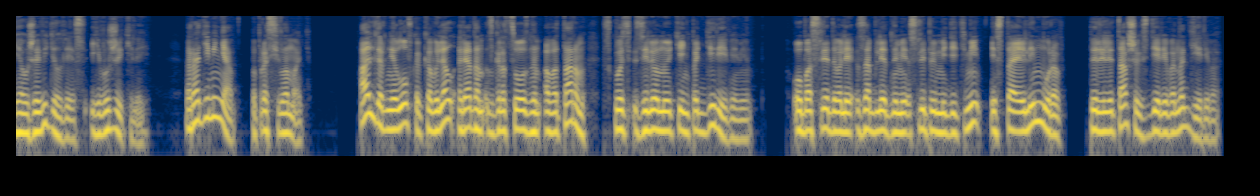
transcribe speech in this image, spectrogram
Я уже видел лес и его жителей. «Ради меня», — попросила мать. Альдер неловко ковылял рядом с грациозным аватаром сквозь зеленую тень под деревьями. Оба следовали за бледными слепыми детьми и стаей лемуров, перелетавших с дерева на дерево.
